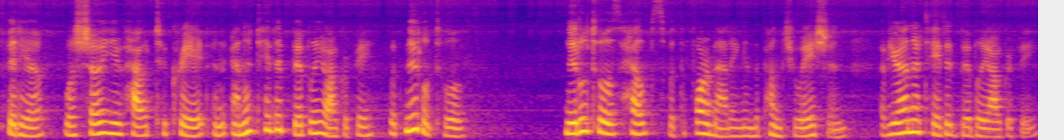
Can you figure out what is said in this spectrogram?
video will show you how to create an annotated bibliography with Noodle Tools. Noodle Tools helps with the formatting and the punctuation of your annotated bibliography.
